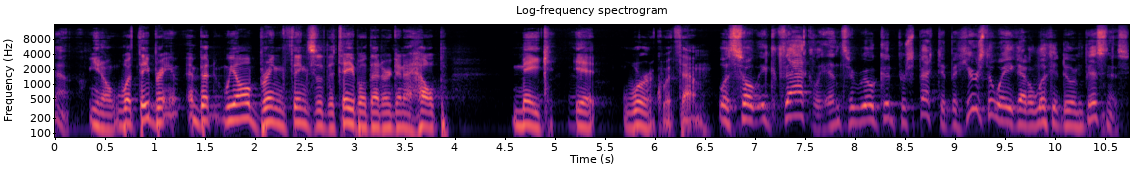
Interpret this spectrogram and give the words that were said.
Yeah. you know what they bring but we all bring things to the table that are going to help make it work with them Well, so exactly, and it's a real good perspective. But here's the way you got to look at doing business:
